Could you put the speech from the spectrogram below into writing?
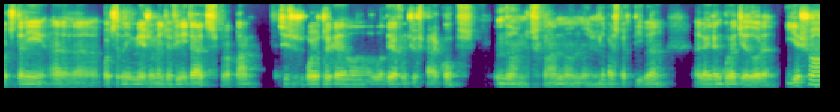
Pots tenir, eh, pots tenir més o menys afinitats, però clar, si se suposa que la, la teva funció és parar cops, doncs clar, no, no és una perspectiva gaire encoratjadora. I això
